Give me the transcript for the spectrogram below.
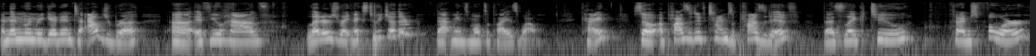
And then when we get into algebra, uh, if you have letters right next to each other, that means multiply as well. Okay, so a positive times a positive, that's like 2 times 4,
